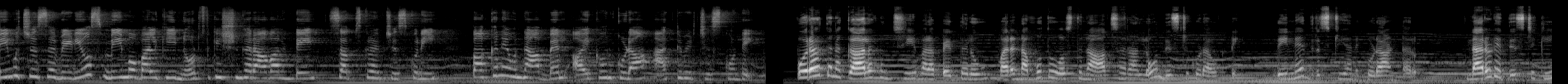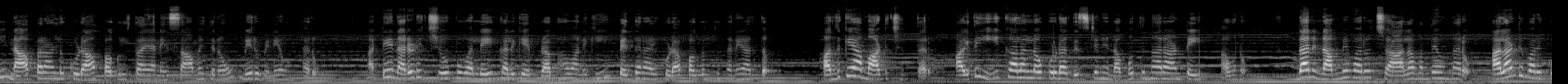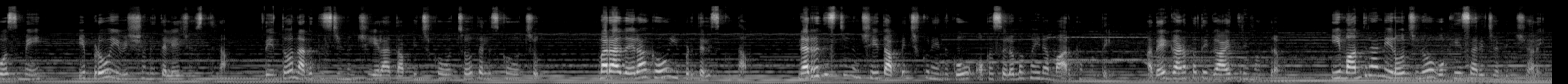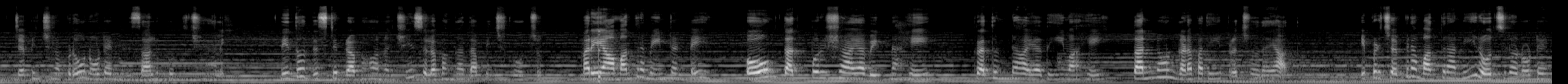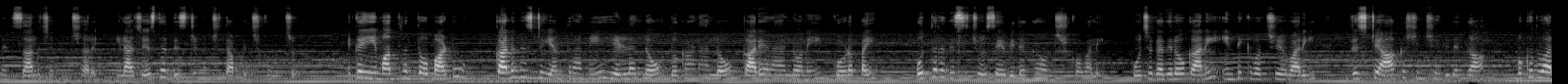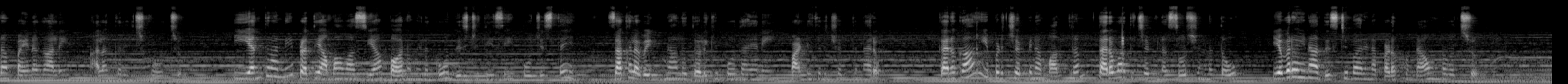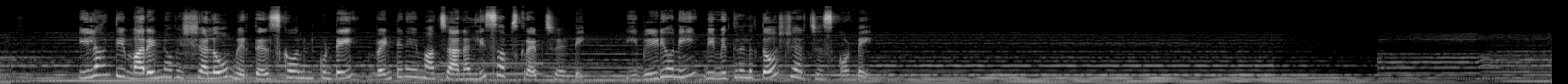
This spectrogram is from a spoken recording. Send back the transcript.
మేము చేసే వీడియోస్ మీ మొబైల్కి నోటిఫికేషన్గా రావాలంటే సబ్స్క్రైబ్ చేసుకుని పక్కనే ఉన్న బెల్ ఐకాన్ కూడా యాక్టివేట్ చేసుకోండి. పురాతన కాలం నుంచి మన పెద్దలు మన నమ్ముతూ వస్తున్న ఆచారాల్లో దిష్టి కూడా ఒకటి. దీన్నే దృష్టి అని కూడా అంటారు. నరుడి దిష్టికి నాపరాళ్ళు కూడా పగులుతాయనే సామెతను మీరు వినే ఉంటారు. అంటే నరుడి చూపు వల్లే కలిగే ప్రభావానికి పెద్దరాయి కూడా పగులుతుందని అర్థం. అందుకే ఆ మాట చెప్తారు. అయితే ఈ కాలంలో కూడా దిష్టిని నమ్ముతున్నారా అంటే అవును. దాన్ని నమ్మేవారు చాలా మందే ఉన్నారు. అలాంటి వారి కోసమే ఇప్పుడు ఈ విషయాన్ని తెలియజేస్తున్నా. దీంతో నరదిష్టి నుంచి ఎలా తప్పించుకోవచ్చో తెలుసుకోవచ్చు. మరి అది ఎలాగో ఇప్పుడు తెలుసుకుందాం. నరదిష్టి నుంచి తప్పించుకునేందుకు ఒక సులభమైన మార్గం ఉంది. అదే గణపతి గాయత్రి మంత్రం. ఈ మంత్రాన్ని రోజులో ఒకేసారి జపించాలి. జపించినప్పుడు నూట ఎనిమిది సార్లు పూర్తి చేయాలి. దీంతో దిష్టి ప్రభావం నుంచి సులభంగా తప్పించుకోవచ్చు. మరి ఆ మంత్రం ఏంటంటే ఓం తత్పురుషాయ విఘ్నహే క్రతుండాయ ధీమహే తన్నోన్ గణపతి ప్రచోదయాత్. ఇప్పుడు చెప్పిన మంత్రాన్ని రోజులో నూట ఎనిమిది సార్లు జపించాలి. ఇలా చేస్తే దిష్టి నుంచి తప్పించుకోవచ్చు. ఇక ఈ మంత్రంతో పాటు కనుదిష్టి యంత్రాన్ని ఇళ్ళల్లో దుకాణాల్లో కార్యాలయాల్లోని గోడపై ఉత్తర దిశ చూసే విధంగా ఉంచుకోవాలి. పూజ గదిలో కానీ ఇంటికి వచ్చే వారి దృష్టి ఆకర్షించే విధంగా ముఖద్వారం పైన గాని అలంకరించుకోవచ్చు. ఈ యంత్రాన్ని ప్రతి అమావాస్య పౌర్ణమిలకు దిష్టి తీసి పూజిస్తే సకల విఘ్నాలు తొలగిపోతాయని పండితులు చెప్తున్నారు. కనుక ఇప్పుడు చెప్పిన మంత్రం తర్వాత చెప్పిన సూచనలతో ఎవరైనా దిష్టిబారిన పడకుండా ఉండవచ్చు. ఇలాంటి మరెన్నో విషయాలు మీరు తెలుసుకోవాలనుకుంటే వెంటనే మా ఛానల్ని సబ్స్క్రైబ్ చేయండి. ఈ వీడియోని మీ మిత్రులతో షేర్ చేసుకోండి.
